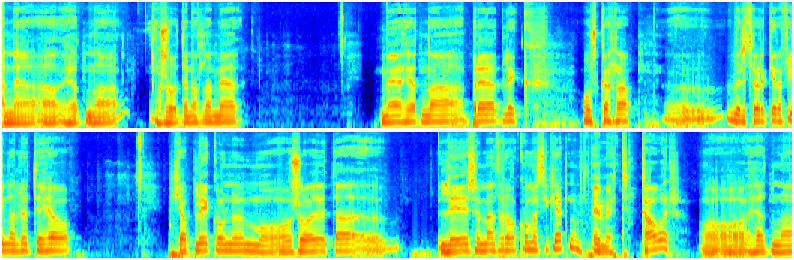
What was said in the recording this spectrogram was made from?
þannig að hérna og svo þetta er náttúrulega með með hérna breðablík Óskar Rapp verið til að gera fína hluti hjá hjá blíkunum og, og svo þetta uh, liði sem menn þurfa að komast í gegnum Einmitt. Káir og, og hérna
